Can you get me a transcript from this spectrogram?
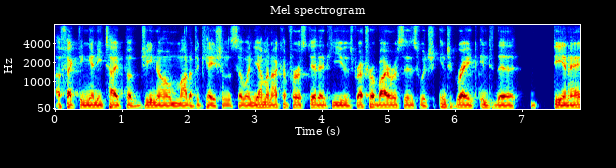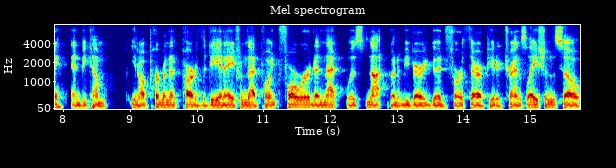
affecting any type of genome modifications. So when Yamanaka first did it, he used retroviruses which integrate into the DNA and become you know a permanent part of the DNA from that point forward and that was not going to be very good for therapeutic translation so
